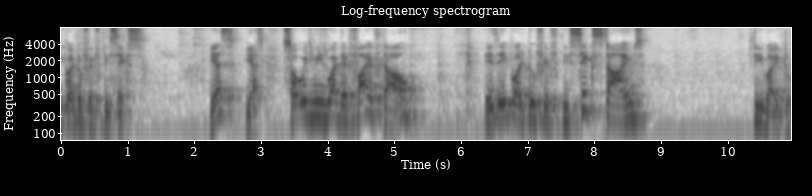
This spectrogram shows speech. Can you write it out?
equal to 56 yes? Yes. So which means what? That 5 tau is equal to 56 times t by 2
